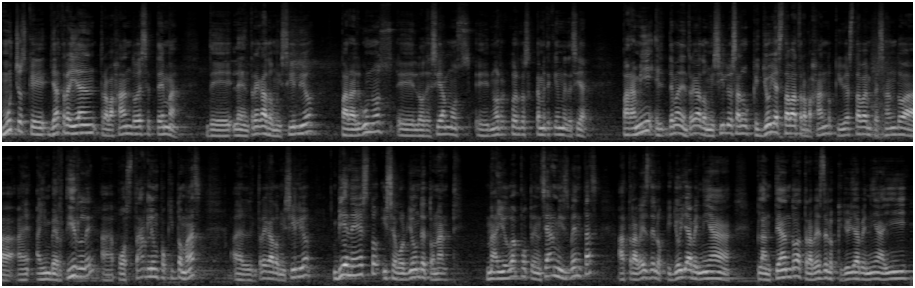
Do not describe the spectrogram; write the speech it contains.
Muchos que ya traían trabajando ese tema de la entrega a domicilio, para algunos eh, lo decíamos, eh, no recuerdo exactamente quién me decía, para mí el tema de entrega a domicilio es algo que yo ya estaba trabajando, que yo ya estaba empezando a, invertirle, a apostarle un poquito más a la entrega a domicilio. Viene esto y se volvió un detonante. Me ayudó a potenciar mis ventas a través de lo que yo ya venía planteando, a través de lo que yo ya venía ahí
